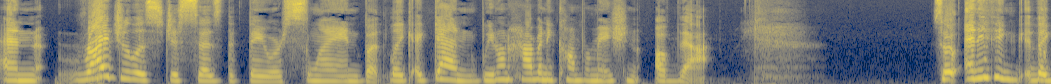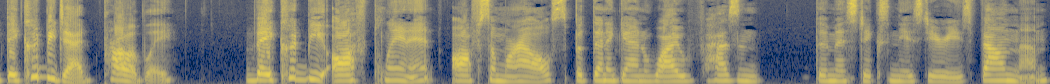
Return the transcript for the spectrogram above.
and Rigelus just says that they were slain, but like again, we don't have any confirmation of that. So anything like they could be dead, probably. They could be off planet, off somewhere else, but then again, why hasn't the mystics and the Asteries found them?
